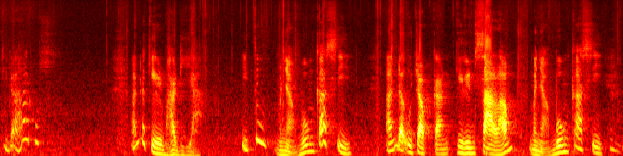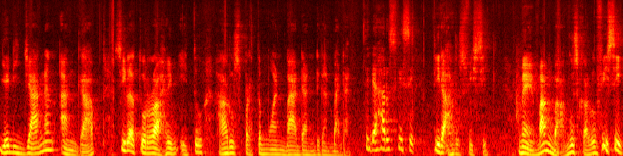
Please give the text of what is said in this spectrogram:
Tidak harus. Anda kirim hadiah, itu menyambung kasih. Anda ucapkan kirim salam, menyambung kasih. Jadi jangan anggap silaturahim itu harus pertemuan badan dengan badan. Tidak harus fisik. Tidak harus fisik. Memang bagus kalau fisik,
